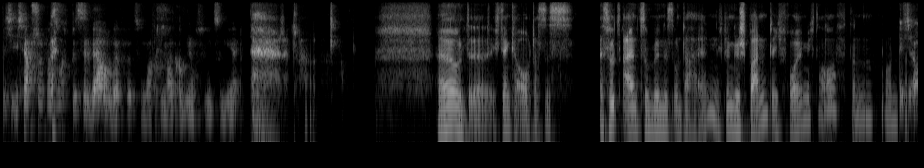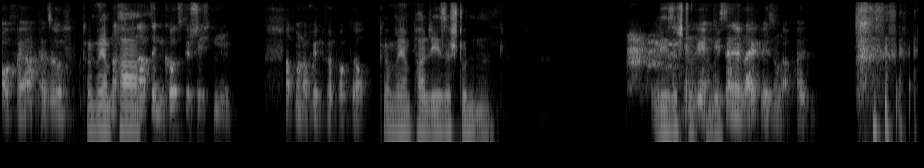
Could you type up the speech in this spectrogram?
Ich, ich habe schon versucht, ein bisschen Werbung dafür zu machen. Mal gucken, ob es funktioniert. Ja, na klar. Ja, und äh, ich denke auch, dass es, es wird einen zumindest unterhalten. Ich bin gespannt, ich freue mich drauf. Dann, und Ich auch, ja. Also können wir ein nach, paar, nach den Kurzgeschichten hat man auf jeden Fall Bock drauf. können wir ja ein paar Lesestunden. Lesestunden. Henry endlich seine Live-Lesung abhalten.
